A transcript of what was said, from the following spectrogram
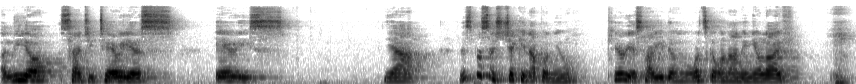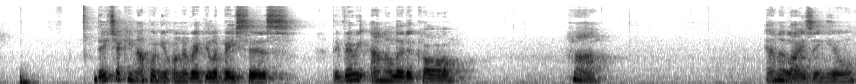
Leo, Sagittarius, Aries. Yeah, this person is checking up on you. Curious how you're doing, what's going on in your life. They're checking up on you on a regular basis. They're very analytical Huh. Analyzing you.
